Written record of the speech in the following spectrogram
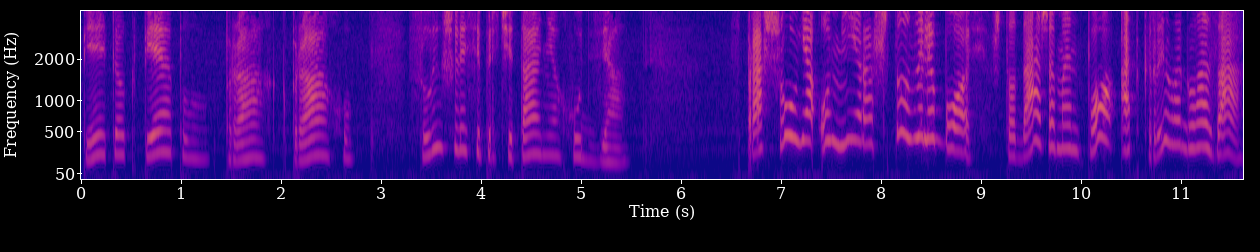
Пепел к пеплу, прах к праху. Слышались и причитания худзя. «Спрошу я у мира, что за любовь, что даже Мэнпо открыла глаза!»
